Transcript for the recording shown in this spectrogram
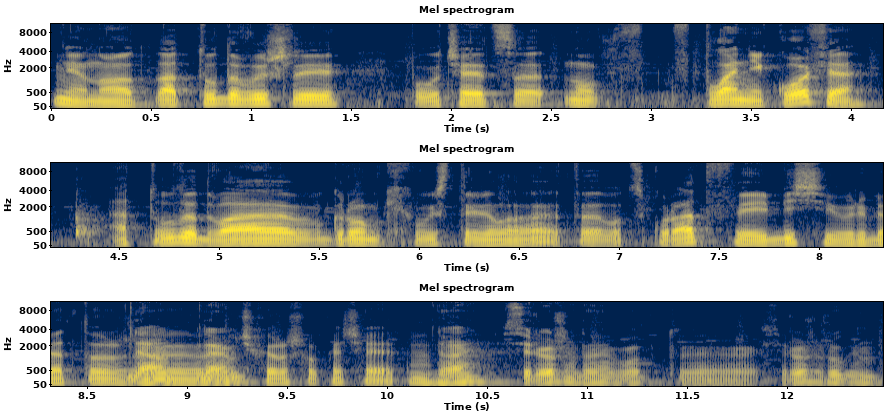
Не, ну от, оттуда вышли, получается, ну, в, в плане кофе, оттуда два громких выстрела. Это вот Скуратов и ABC у ребят тоже да, да. очень хорошо качает. Да, Сережа, да, вот э, Сережа Рубин.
